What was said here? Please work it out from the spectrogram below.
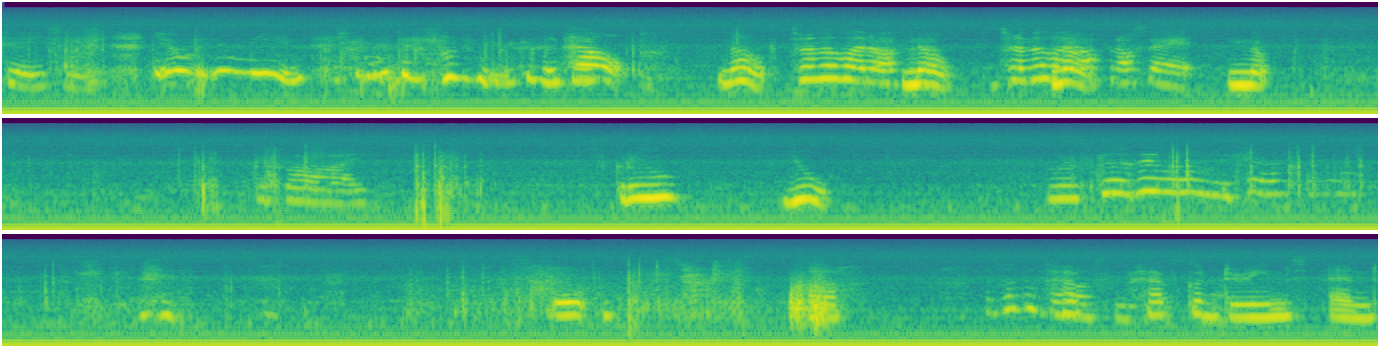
chase me. You, what you mean? You're fun of me because I talk. Help! No. Turn the light off. No. Turn the light no. off and I'll say it. No. Goodbye. Screw you. Look at have. well, uh, have, have good dreams and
